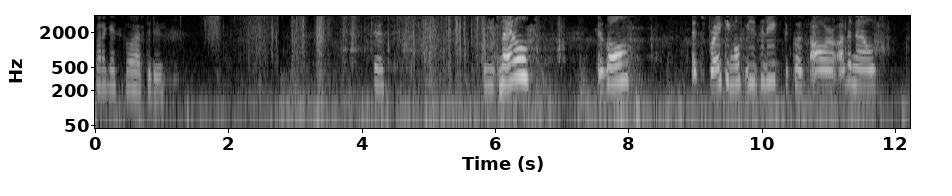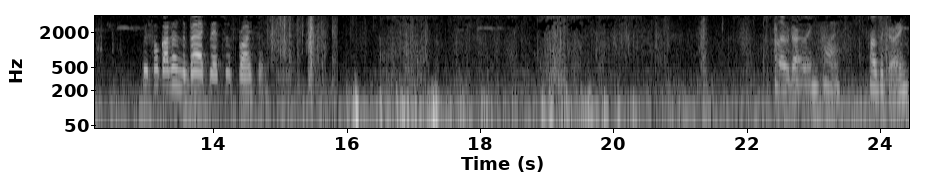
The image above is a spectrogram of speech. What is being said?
But I guess it will have to do. Just these nails is all it's breaking off easily because our other nails we forgot in the bag that's with Bryson. Hello, darling. Hi. How's it going?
